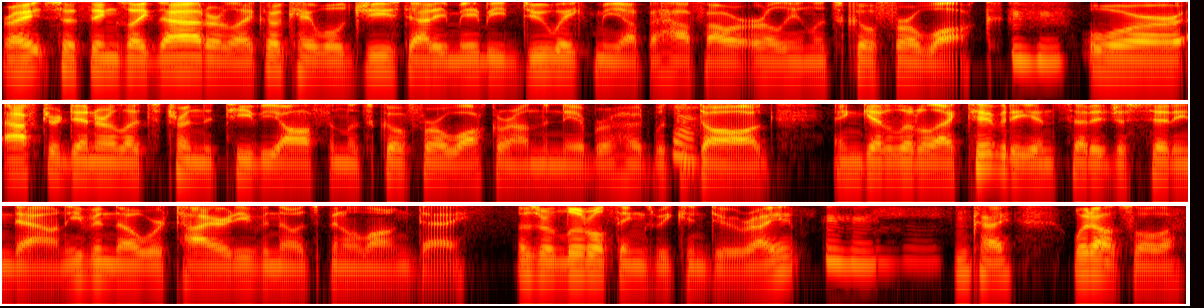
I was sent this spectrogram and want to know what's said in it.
Right. So things like that are like, okay, well, geez, daddy, maybe do wake me up a half hour early and let's go for a walk. Mhm. Or after dinner, let's turn the TV off and let's go for a walk around the neighborhood with Yeah. the dog and get a little activity instead of just sitting down, even though we're tired, even though it's been a long day. Those are little things we can do, right? hmm Okay. What else, Lola?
